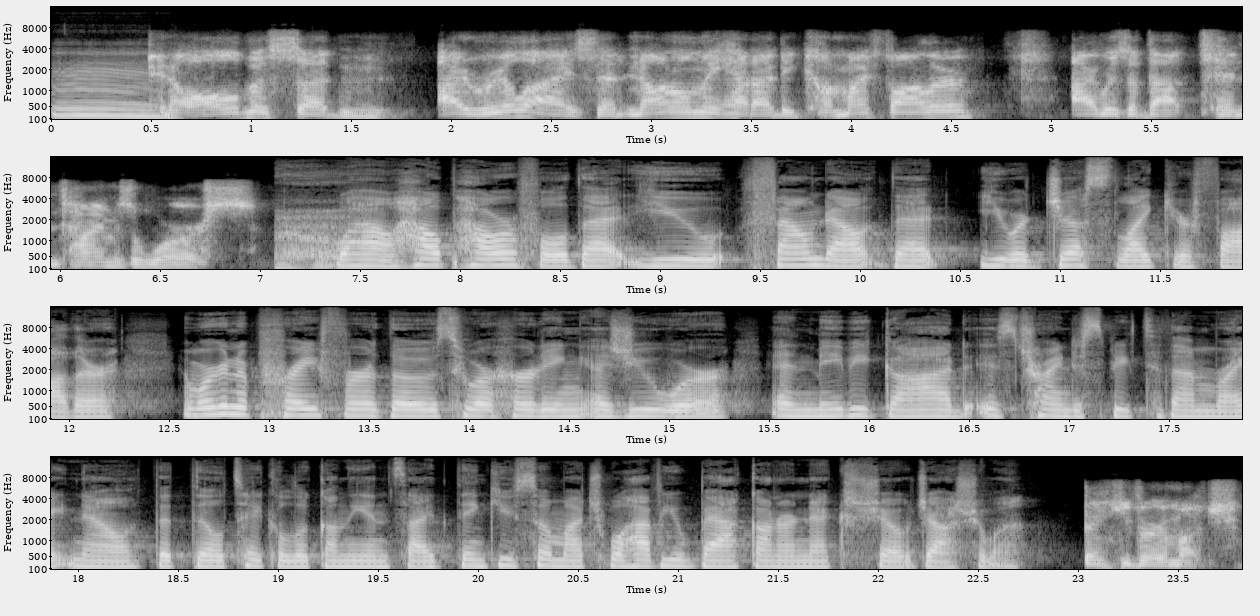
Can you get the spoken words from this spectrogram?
Mm. And all of a sudden, I realized that not only had I become my father, I was about 10 times worse. Uh-huh. Wow, how powerful that you found out that you were just like your father. And we're going to pray for those who are hurting as you were. And maybe God is trying to speak to them right now that they'll take a look on the inside. Thank you so much. We'll have you back on our next show, Joshua. Thank you very much.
